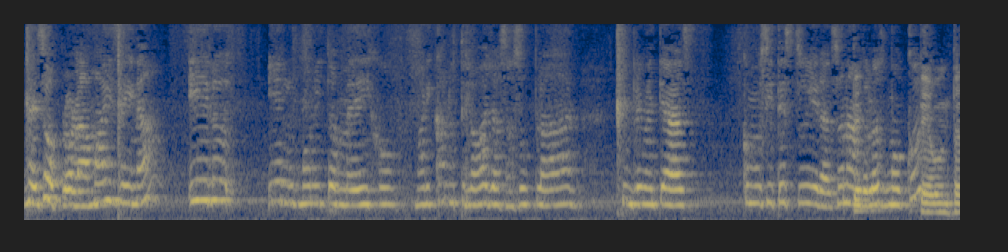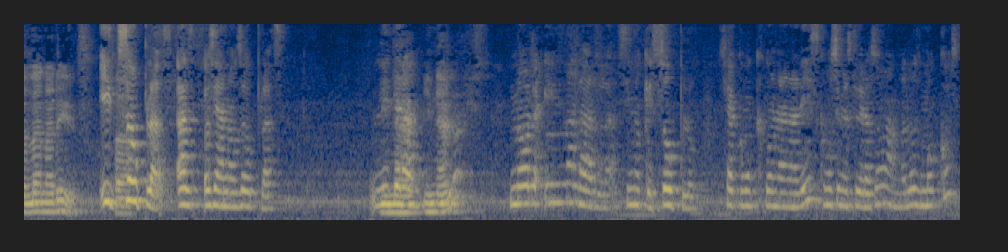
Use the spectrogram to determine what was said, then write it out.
me sopló la maicena y el, y el monitor me dijo, marica, no te lo vayas a soplar. Simplemente haz como si te estuvieras sonando los mocos Te untas la nariz. y Ah. soplas. haz- o sea, no soplas. Literal. Inhala. No la- inhalarla, sino que soplo. O sea, como que con la nariz, como si me estuviera sonando los mocos.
